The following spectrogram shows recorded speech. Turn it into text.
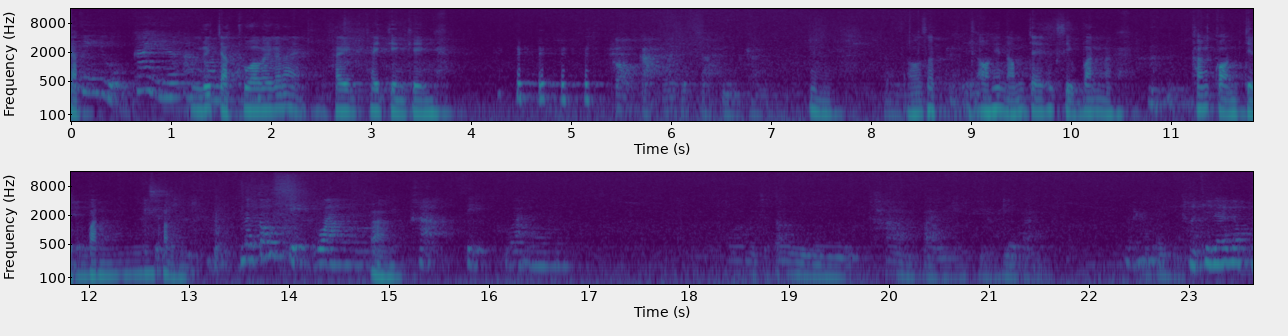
จัดจริงอยู่ใกล้นะคะหรือจัดทัวร์ไปก็ได้ ใครใครเก่งก็กะว่าจะจัดเหมือนกันๆอืมเอาสักเอาให้หนำใจสักสิบวันนะครั้งก่อนเจ็ดวันเท่าไหร่มันต้องสิบวันอ่าค่ะสิบวันเพราะว่ามันจะต้องมีข้ามไปหมู่บ้าน คราวที่แล้วก็ไป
